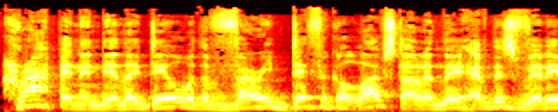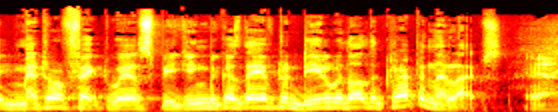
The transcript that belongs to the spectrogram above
crap in India. They deal with a very difficult lifestyle and they have this very matter of fact way of speaking because they have to deal with all the crap in their lives. Yeah.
